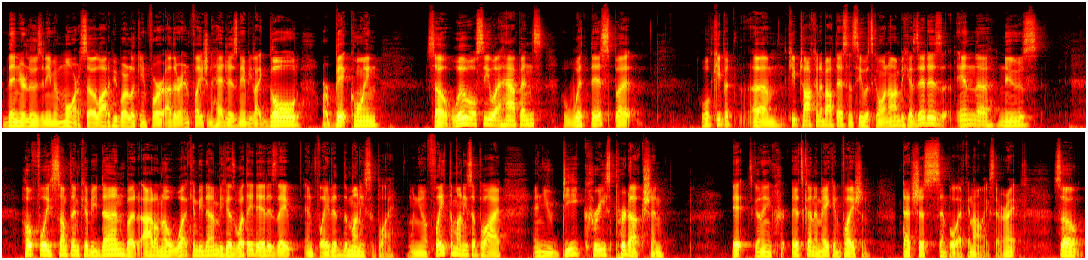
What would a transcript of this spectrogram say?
then you're losing even more. So a lot of people are looking for other inflation hedges, maybe like gold or Bitcoin. So we will see what happens with this, but we'll keep it um, keep talking about this and see what's going on because it is in the news. Hopefully something can be done, but I don't know what can be done because what they did is they inflated the money supply. When you inflate the money supply and you decrease production, it's going to it's going to make inflation. That's just simple economics there, right? So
